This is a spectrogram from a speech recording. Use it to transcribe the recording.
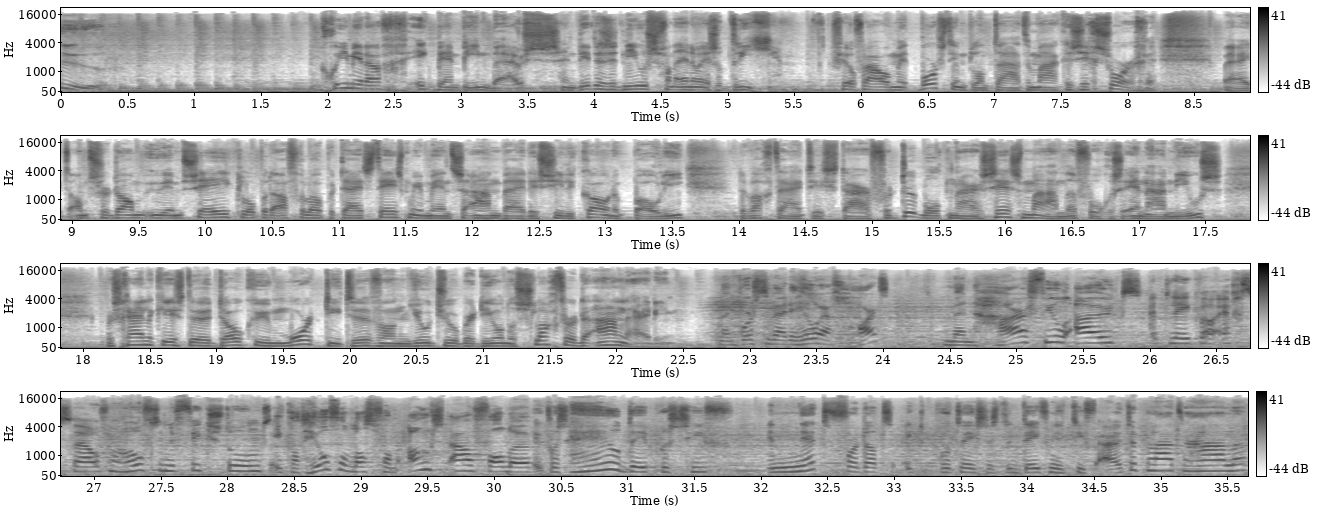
uur. Goedemiddag, ik ben Bien Buis en dit is het nieuws van NOS op 3. Veel vrouwen met borstimplantaten maken zich zorgen. Bij het Amsterdam UMC kloppen de afgelopen tijd steeds meer mensen aan bij de siliconenpolie. De wachttijd is daar verdubbeld naar zes maanden volgens NH Nieuws. Waarschijnlijk is de docu Moordtieten van YouTuber Dionne Slachter de aanleiding. Mijn borsten werden heel erg hard. Mijn haar viel uit. Het leek wel echt uh, of mijn hoofd in de fik stond. Ik had heel veel last van angstaanvallen. Ik was heel depressief. En net voordat ik de protheses er definitief uit heb laten halen...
